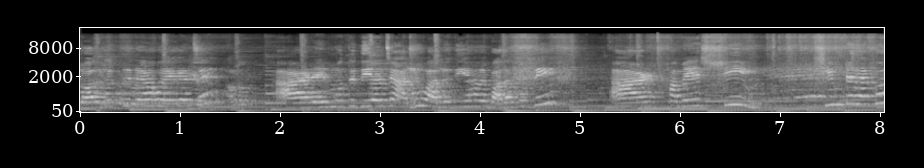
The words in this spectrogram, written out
জল ধরতে দেওয়া হয়ে গেছে। আর এর মধ্যে দিয়ে হচ্ছে আলু আলু দিয়ে হবে বাঁধাকপি। আর হবে শিম। শিমটা দেখো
